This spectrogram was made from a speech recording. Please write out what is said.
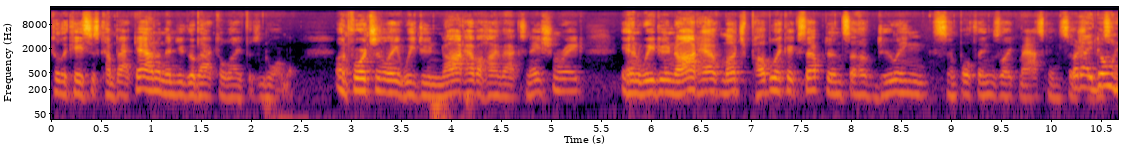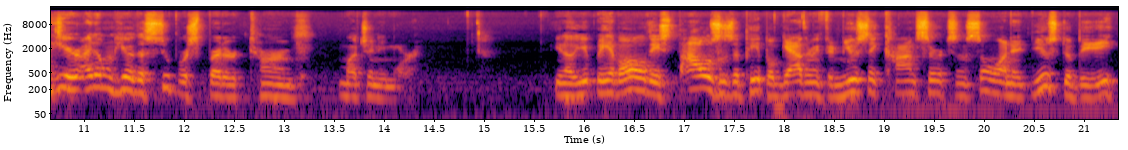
till the cases come back down, and then you go back to life as normal. Unfortunately, we do not have a high vaccination rate, and we do not have much public acceptance of doing simple things like masking. But I don't hear I don't hear the super spreader term much anymore. You know, you, we have all these thousands of people gathering for music concerts and so on. It used to be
